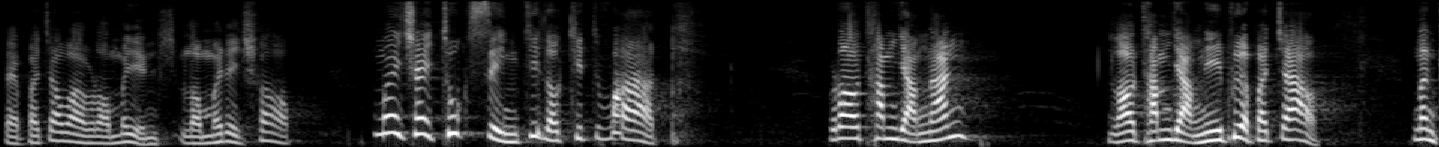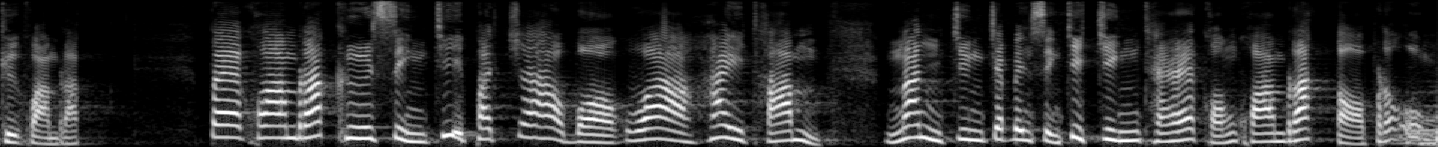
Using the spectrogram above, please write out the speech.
แต่พระเจ้าว่าเราไม่เห็นเราไม่ได้ชอบ ไม่ใช่ทุกสิ่งที่เราคิดว่า เราทำอย่างนั้น เราทำอย่างนี้เพื่อพระเจ้า นั่นคือความรัก แต่ความรักคือสิ่งที่พระเจ้าบอกว่าให้ทำนั่นจึงจะเป็นสิ่งที่จริงแท้ของความรักต่อพระองค์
